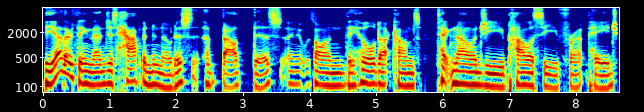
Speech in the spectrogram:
The other thing that I just happened to notice about this, and it was on thehill.com's technology policy front page,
